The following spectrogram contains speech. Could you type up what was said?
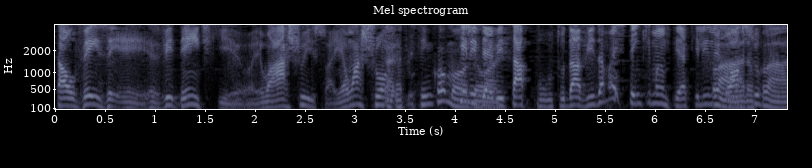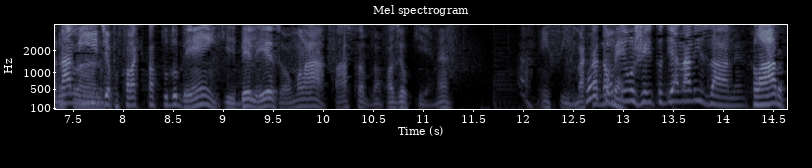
talvez, é, é evidente que eu, eu acho isso. Aí é um achômetro. Cara que se incomoda, ele deve estar puto da vida, mas tem que manter aquele Claro, negócio claro, na claro. mídia pra falar que tá tudo bem, que beleza, vamos lá, passa, vai fazer o quê, né? Enfim, mas Muito cada um bem. tem um jeito de analisar, né? Claro.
